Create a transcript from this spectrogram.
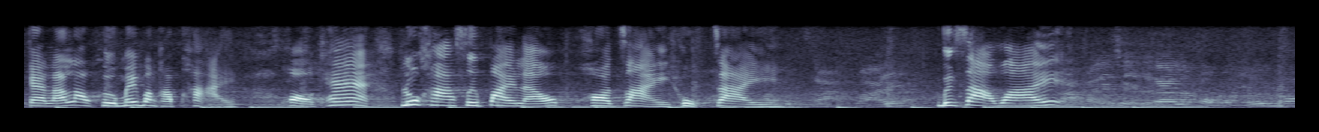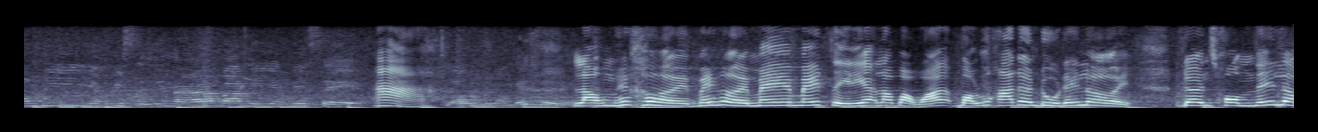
แกนแล้วเราคือไม่บังคับขาย ขอแค่ลูกค้าซื้อไปแล้วพอใจถูกใจปรึกษาไว้ อ่า เราไม่เคยเราไม่เคยไม่เคยไม่ไม่ตีเรียสเราบอกว่าบอกลูกค้าเดินดูได้เลย เดินชมได้เล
